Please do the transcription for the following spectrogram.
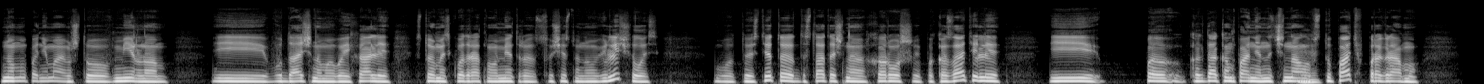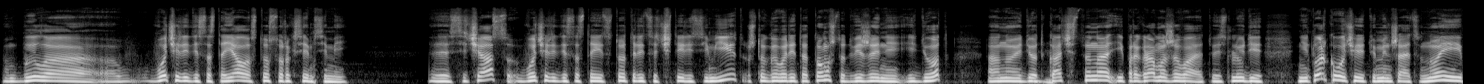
но мы понимаем, что в мирном и в удачном и в Айхале стоимость квадратного метра существенно увеличилась. Вот, то есть это достаточно хорошие показатели. И когда компания начинала mm-hmm. вступать в программу, было в очереди состояло 147 семей. Э, сейчас в очереди состоит 134 семьи, что говорит о том, что движение идет, оно идет качественно, и программа живая. То есть люди не только очередь уменьшается, но и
